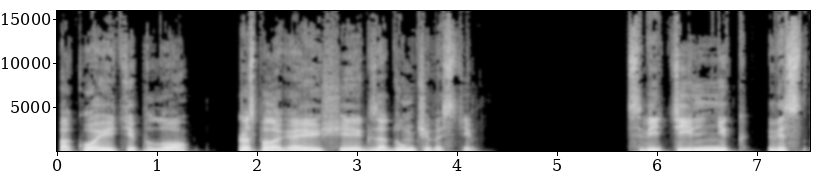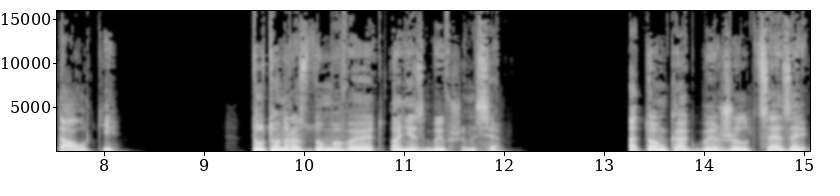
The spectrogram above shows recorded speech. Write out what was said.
покой и тепло, располагающее к задумчивости. Светильник Весталки. Тут он раздумывает о несбывшемся. О том, как бы жил Цезарь,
